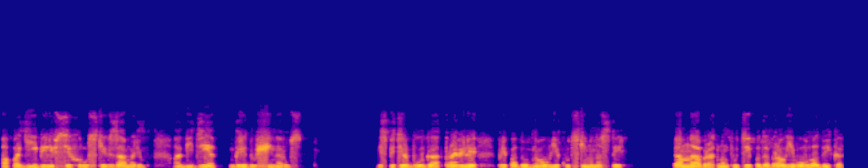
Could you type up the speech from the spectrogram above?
о погибели всех русских за морем, о беде, грядущей на Русь. Из Петербурга отправили преподобного в Якутский монастырь. Там на обратном пути подобрал его владыка.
